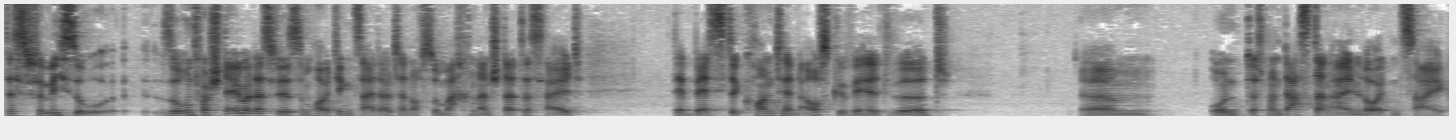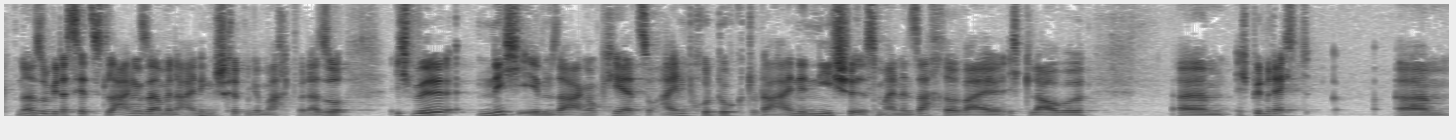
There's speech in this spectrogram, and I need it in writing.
das ist für mich so, so unvorstellbar, dass wir es im heutigen Zeitalter noch so machen, anstatt dass halt der beste Content ausgewählt wird ähm, und dass man das dann allen Leuten zeigt, ne? so wie das jetzt langsam in einigen Schritten gemacht wird. Also ich will nicht eben sagen, okay, jetzt so ein Produkt oder eine Nische ist meine Sache, weil ich glaube, ähm, ich bin recht ähm,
